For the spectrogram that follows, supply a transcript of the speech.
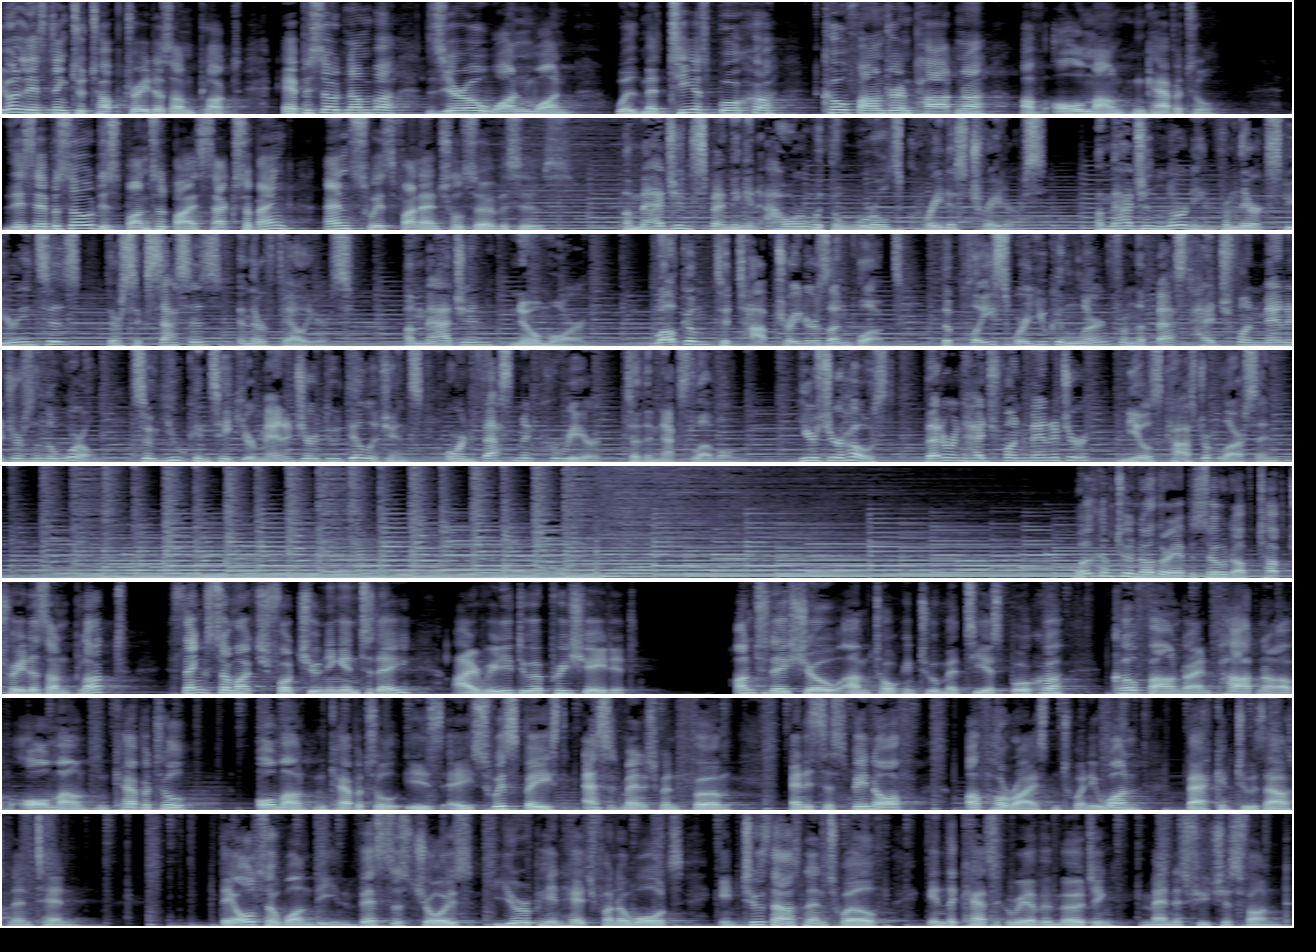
You're listening to Top Traders Unplugged, episode number 011, with Mathias Bucher, co founder and partner of All Mountain Capital. This episode is sponsored by Saxo Bank and Swiss Financial Services. Imagine spending an hour with the world's greatest traders. Imagine learning from their experiences, their successes, and their failures. Imagine no more. Welcome to Top Traders Unplugged, the place where you can learn from the best hedge fund managers in the world so you can take your manager due diligence or investment career to the next level. Here's your host, veteran hedge fund manager Niels Kaastrup Larsen. Welcome to another episode of Top Traders Unplugged. Thanks so much for tuning in today. I really do appreciate it. On today's show, I'm talking to Mathias Bucher, co founder and partner of All Mountain Capital. All Mountain Capital is a Swiss based asset management firm and is a spin off of Horizon 21 back in 2010. They also won the Investors' Choice European Hedge Fund Awards in 2012 in the category of Emerging Managed Futures Fund.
